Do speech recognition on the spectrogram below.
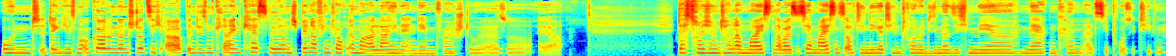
und denke jedes Mal, oh Gott, und dann stürze ich ab in diesem kleinen Kessel. Und ich bin auf jeden Fall auch immer alleine in dem Fahrstuhl, also ja. Das träume ich momentan am meisten, aber es ist ja meistens auch die negativen Träume, die man sich mehr merken kann als die positiven.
